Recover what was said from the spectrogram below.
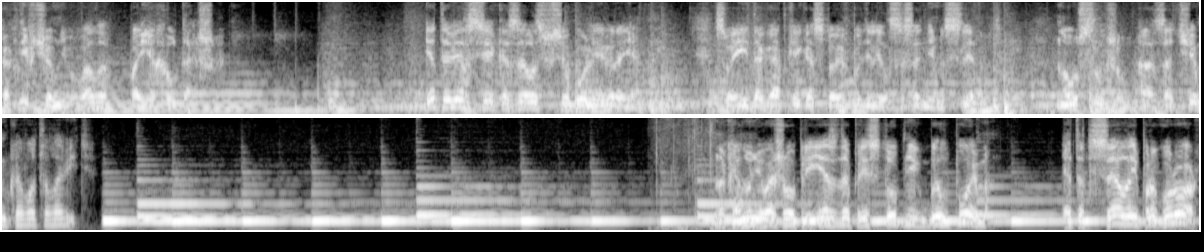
как ни в чем не бывало, поехал дальше. Эта версия казалась все более вероятной. Своей догадкой Костоев поделился с одним из следователей, но услышал, а зачем кого-то ловить? Накануне вашего приезда преступник был пойман. Это целый прокурор.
